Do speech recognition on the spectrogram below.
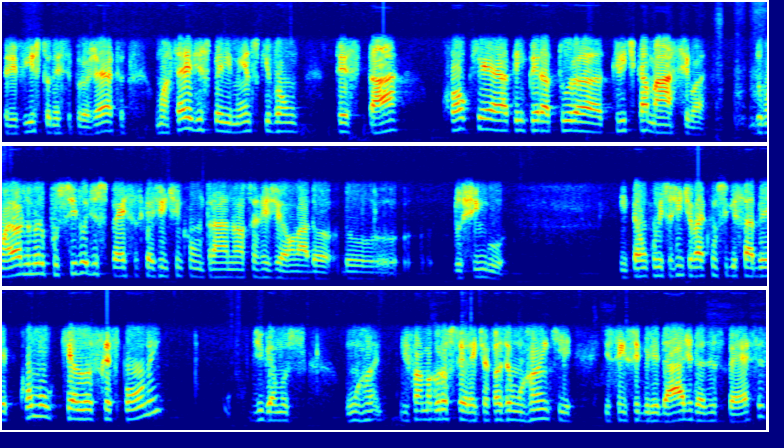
previsto nesse projeto uma série de experimentos que vão testar qual que é a temperatura crítica máxima do maior número possível de espécies que a gente encontrar na nossa região lá do, do, do Xingu. Então, com isso a gente vai conseguir saber como que elas respondem, digamos, um, de forma grosseira, a gente vai fazer um ranking de sensibilidade das espécies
